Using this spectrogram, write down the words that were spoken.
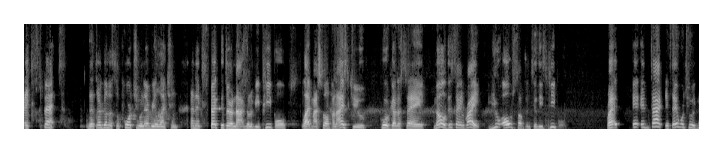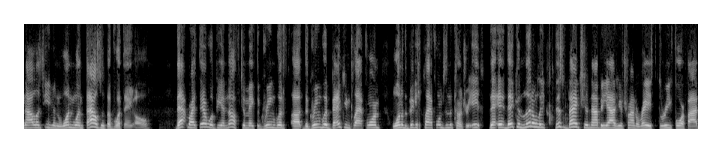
expect that they're going to support you in every election and expect that there are not going to be people like myself and Ice Cube who are going to say, no, this ain't right. You owe something to these people, right? In, fact, if they were to acknowledge even one one thousandth of what they owe, that right there would be enough to make the Greenwood uh, the Greenwood banking platform one of the biggest platforms in the country. It, they, it, they could literally this bank should not be out here trying to raise three, four, five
